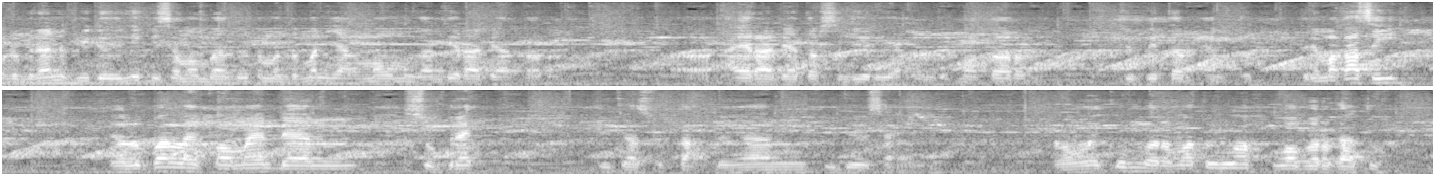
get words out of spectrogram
mudah-mudahan video ini bisa membantu teman-teman yang mau mengganti radiator uh, air radiator sendiri ya untuk motor Jupiter M2 terima kasih. Jangan lupa like, comment, dan subscribe jika suka dengan video saya ini. Assalamualaikum warahmatullahi wabarakatuh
